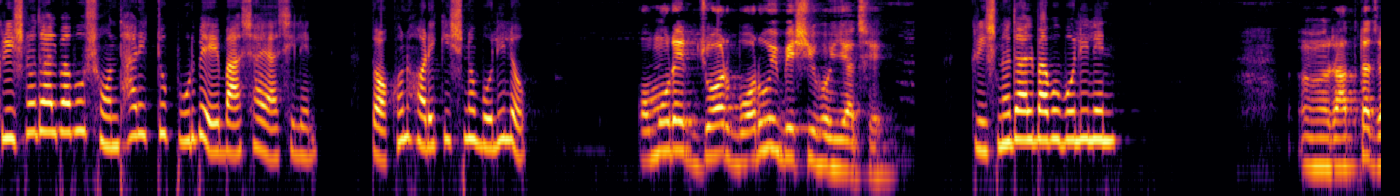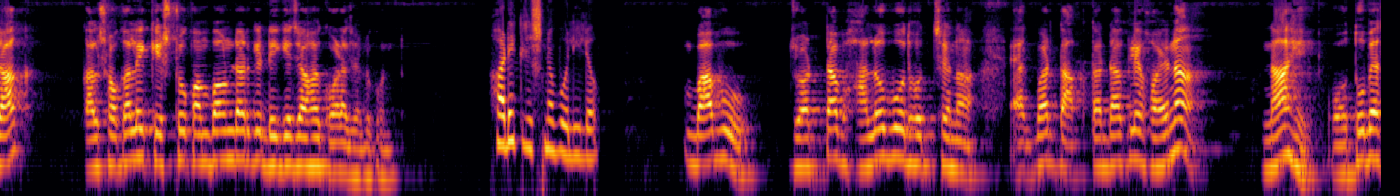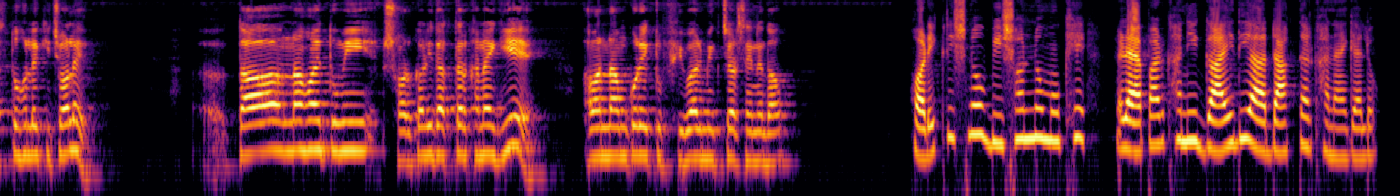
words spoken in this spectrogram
কৃষ্ণদয়ালবাবু সন্ধ্যার একটু পূর্বে বাসায় আসিলেন। তখন হরেকৃষ্ণ বলিল অমরের জ্বর বড়ই বেশি হইয়াছে। কৃষ্ণদয়ালবাবু বলিলেন রাতটা যাক কাল সকালে কেষ্ট কম্পাউন্ডারকে ডেকে যা হয় করা যাবে কোন। হরে কৃষ্ণ বলিল বাবু জ্বরটা ভালো বোধ হচ্ছে না। একবার ডাক্তার ডাকলে হয় না? না হে অত ব্যস্ত হলে কি চলে? তা না হয় তুমি সরকারি ডাক্তারখানায় গিয়ে আমার নাম করে একটু ফিভার মিক্সচার এনে দাও। হরেকৃষ্ণ বিষণ্ণ মুখে র্যাপারখানি গায়ে দিয়া ডাক্তারখানায় গেল।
